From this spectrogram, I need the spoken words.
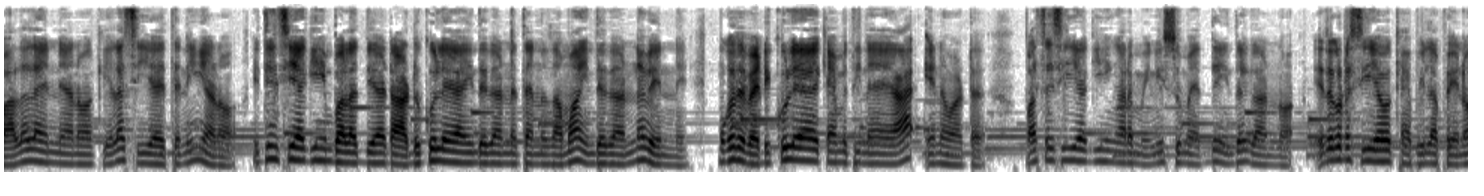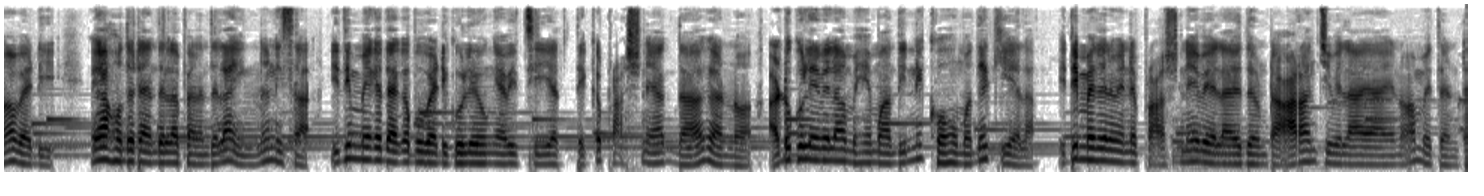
බලලා එන්න යනවා කියලා සිය එතනින් යනවා. ඉතින් සිය ගිහින් බලද්දියට අඩු කුලයා ඉඳ ගන්න තැන තමා ඉඳ ගන්න වෙන්නේ. මොකද වැඩි කුලයා කැමති නෑ යා එනවට. පස්සේ සිය ගිහින් අර මිනිස්සු මැද්ද ඉඳ ගන්නවා. එතකොට සියව කැපිලා පේනවා වැඩි. එයා හොඳට ඇඳලා පැනදලා ඉන්න නිසා. ඉතින් මේක දැකපු වැඩි කුලයුන් ඇවිත් සියත් එක්ක ප්‍රශ්නයක් දාගන්න ගන්නවා අඩුකුලේ වෙලා මෙහෙම අඳින්නේ කොහොමද කියලා. ඉතින් මෙතන වෙන්න ප්‍රශ්නය වෙලා යුදමට ආරංචි වෙලා යනවා මෙතැන්ට.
